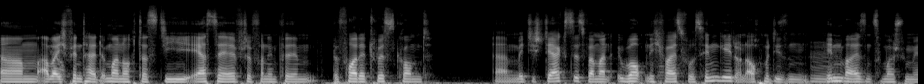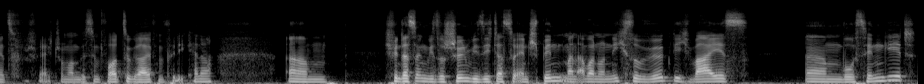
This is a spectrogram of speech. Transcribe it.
Ähm, aber ja. ich finde halt immer noch, dass die erste Hälfte von dem Film, bevor der Twist kommt, äh, mit die stärkste ist, weil man überhaupt nicht weiß, wo es hingeht und auch mit diesen mhm. Hinweisen, zum Beispiel, mir jetzt vielleicht schon mal ein bisschen vorzugreifen für die Kenner. Ähm, ich finde das irgendwie so schön, wie sich das so entspinnt, man aber noch nicht so wirklich weiß, ähm, wo es hingeht.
